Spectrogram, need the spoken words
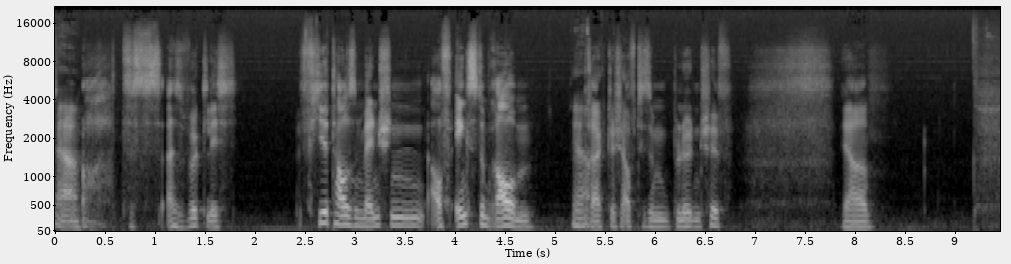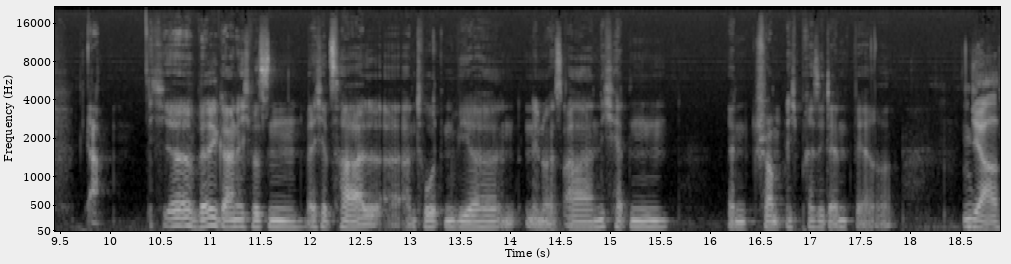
Ja. Oh, das ist also wirklich 4000 Menschen auf engstem Raum ja. praktisch auf diesem blöden Schiff. Ja. Ich äh, will gar nicht wissen, welche Zahl an Toten wir in den USA nicht hätten, wenn Trump nicht Präsident wäre. Ja,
